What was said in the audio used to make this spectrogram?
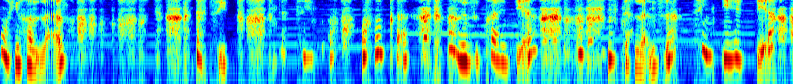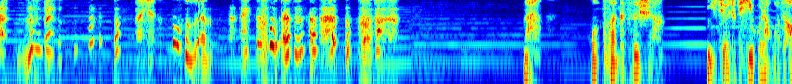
我要来了，大鸡巴，大鸡巴，快，儿子快点，大篮子亲爹爹，我完了。完了，妈，我们换个姿势啊！你撅着屁股让我操，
